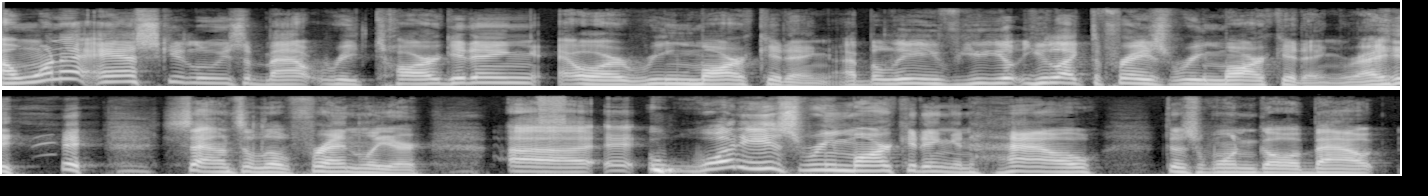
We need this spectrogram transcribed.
I want to ask you, Louise, about retargeting or remarketing. I believe you you, you like the phrase remarketing, right? Sounds a little friendlier. Uh, what is remarketing, and how does one go about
